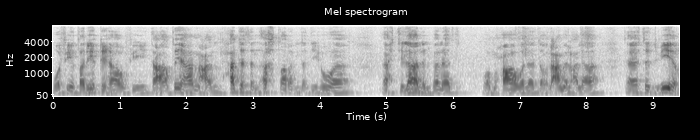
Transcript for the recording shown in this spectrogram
وفي طريقها وفي تعاطيها مع الحدث الأخطر الذي هو احتلال البلد ومحاولة أو العمل على تدمير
